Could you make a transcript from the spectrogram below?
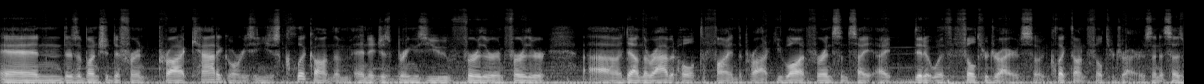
and there's a bunch of different product categories and you just click on them and it just brings you further and further uh, down the rabbit hole to find the product you want for instance I, I, did it with filter dryers so i clicked on filter dryers and it says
